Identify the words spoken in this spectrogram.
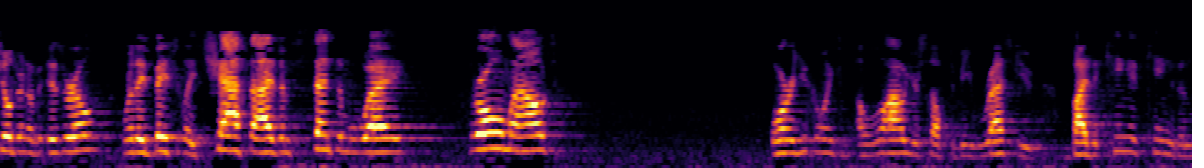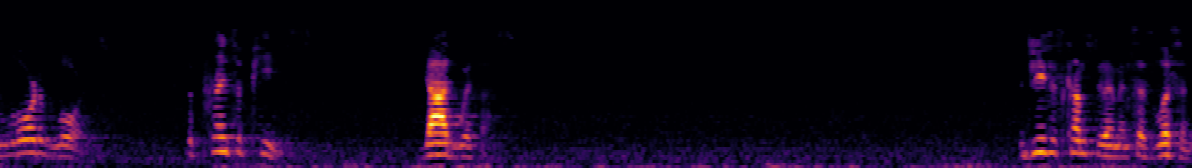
children of Israel, where they basically chastised them, sent them away, throw them out? Or are you going to allow yourself to be rescued by the King of Kings and Lord of Lords, the Prince of Peace, God with us? Jesus comes to them and says, Listen,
